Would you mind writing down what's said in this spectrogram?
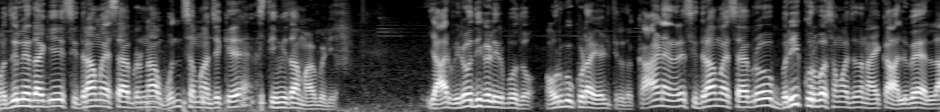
ಮೊದಲನೇದಾಗಿ ಸಿದ್ದರಾಮಯ್ಯ ಸಾಹೇಬ್ರನ್ನ ಒಂದು ಸಮಾಜಕ್ಕೆ ಸೀಮಿತ ಮಾಡಬೇಡಿ. ಯಾರು ವಿರೋಧಿಗಳಿರ್ಬೋದು, ಅವ್ರಿಗೂ ಕೂಡ ಹೇಳ್ತಿರೋದು. ಕಾರಣ ಅಂದರೆ ಸಿದ್ದರಾಮಯ್ಯ ಸಾಹೇಬರು ಬರೀ ಕುರುಬ ಸಮಾಜದ ನಾಯಕ ಅಲ್ವೇ ಅಲ್ಲ.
